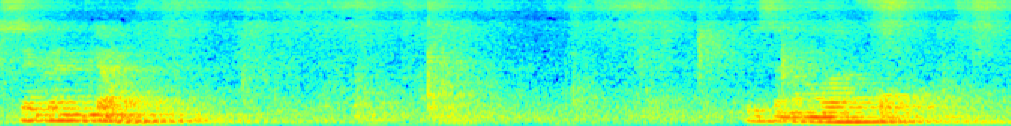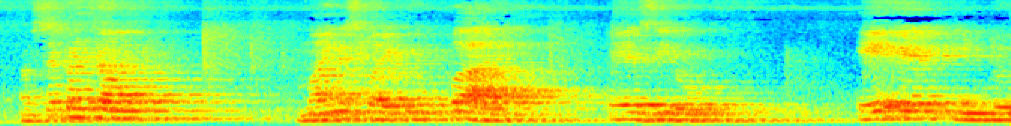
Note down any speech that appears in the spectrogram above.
Second term is the number 4 now second term minus pi to pi a0 an into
